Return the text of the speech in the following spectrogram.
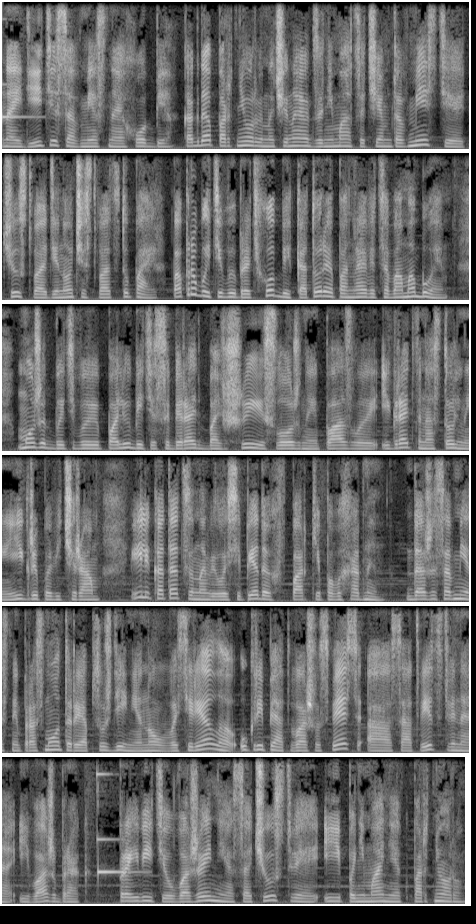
Найдите совместное хобби. Когда партнеры начинают заниматься чем-то вместе, чувство одиночества отступает. Попробуйте выбрать хобби, которое понравится вам обоим. Может быть, вы полюбите собирать большие сложные пазлы, играть в настольные игры по вечерам или кататься на велосипедах в парке по выходным. Даже совместный просмотр и обсуждение нового сериала укрепят вашу связь, а соответственно и ваш брак. Проявите уважение, сочувствие и понимание к партнеру.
